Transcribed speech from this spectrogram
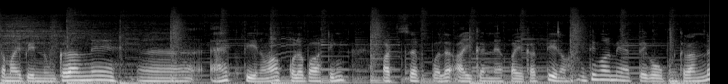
තමයි පෙන්නුම් කරන්නේ. ඇහැක් තියෙනවා කොළ පාටිං පටසප්වල අයිකනය පයකත් තියෙනවා. ඉතින්වල් මේ ඇප් එක ඕපන් කරන්න.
